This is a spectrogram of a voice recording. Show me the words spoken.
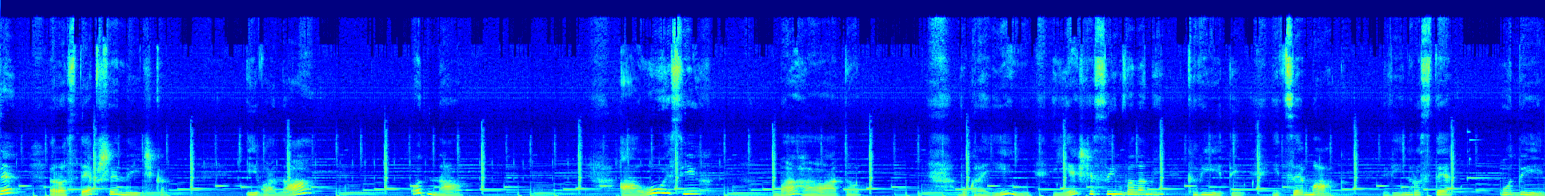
Це росте пшеничка. І вона одна. А ось їх багато. В Україні є ще символами квіти, і це мак. Він росте один.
